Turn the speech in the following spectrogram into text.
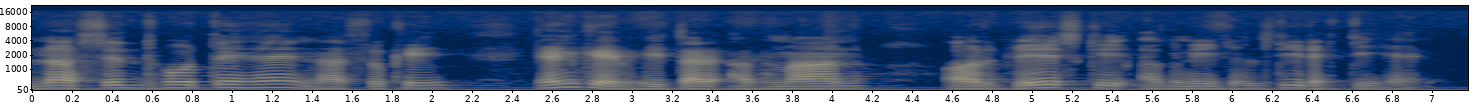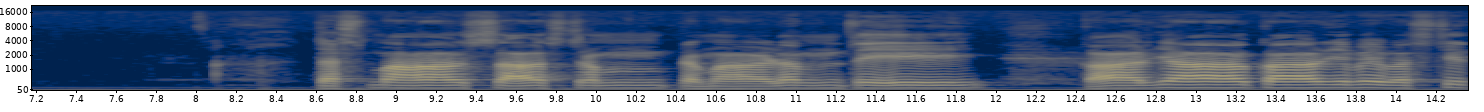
न सिद्ध होते हैं, न सुखी। इनके भीतर अभिमान और द्वेष की अग्नि जलती रहती है। तस्मा शास्त्र प्रमाणम ते कार्याकार्य व्यवस्थित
